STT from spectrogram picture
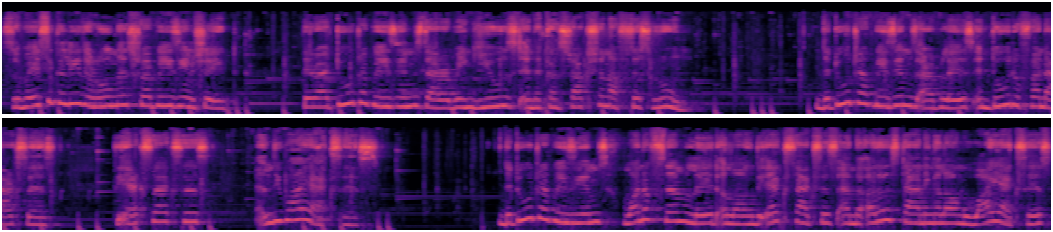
So basically, the room is trapezium shaped. There are two trapeziums that are being used in the construction of this room. The two trapeziums are placed in two different axes, the x-axis and the y-axis. The two trapeziums, one of them laid along the x-axis and the other standing along y-axis,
